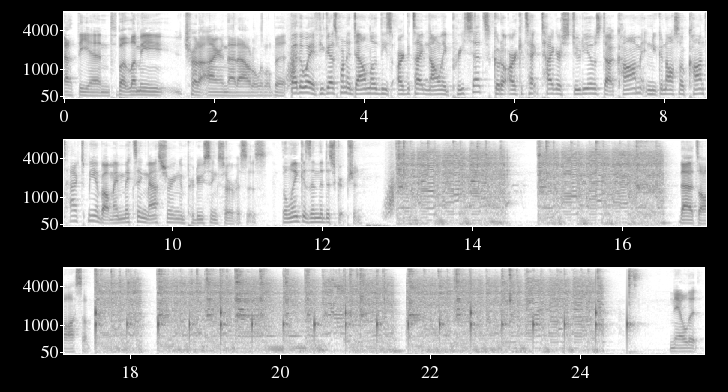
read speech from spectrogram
at the end, but let me try to iron that out a little bit. By the way, if you guys want to download these Archetype Nolly presets, go to architecttigerstudios.com and you can also contact me about my mixing, mastering, and producing services. The link is in the description. That's awesome. Nailed it.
